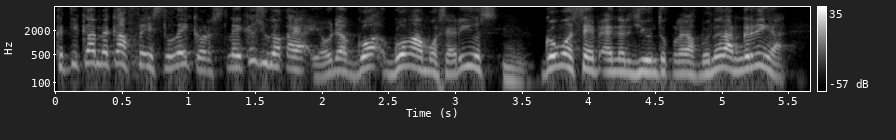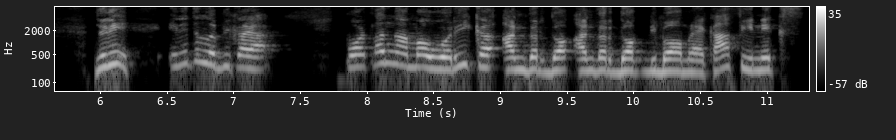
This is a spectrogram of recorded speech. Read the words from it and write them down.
Ketika mereka face Lakers, Lakers juga kayak ya udah gua gua nggak mau serius. Hmm. Gue mau save energi untuk playoff beneran, ngerti nggak? Jadi ini tuh lebih kayak Portland nggak mau worry ke underdog underdog di bawah mereka, Phoenix,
